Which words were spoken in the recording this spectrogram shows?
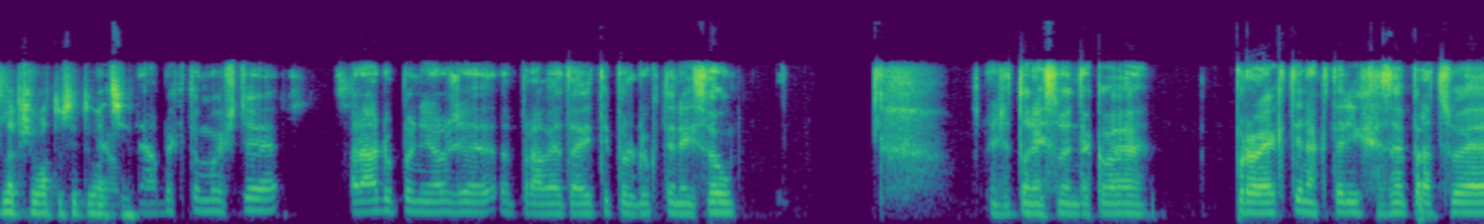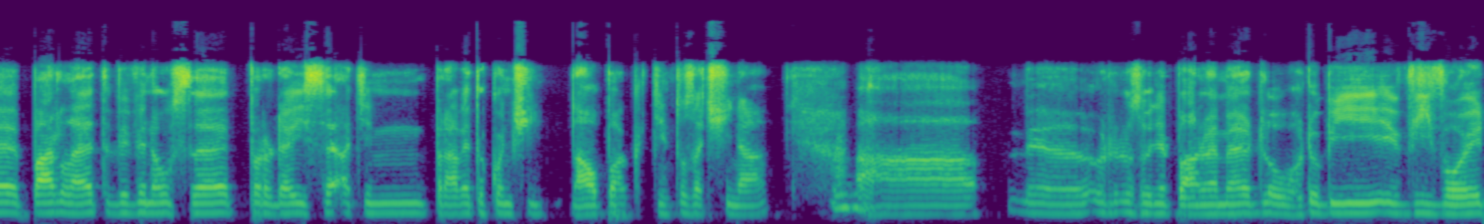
zlepšovat tu situaci. Já, já bych tomu ještě rád doplnil, že právě tady ty produkty nejsou že to nejsou jen takové projekty, na kterých se pracuje pár let, vyvinou se, prodají se a tím právě to končí. Naopak, tím to začíná. Mm-hmm. A rozhodně plánujeme dlouhodobý vývoj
